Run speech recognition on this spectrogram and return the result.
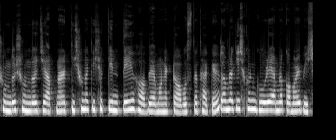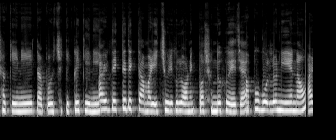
সুন্দর সুন্দর যে আপনার কিছু না কিছু কিনতেই হবে এমন একটা অবস্থা থাকে। তো আমরা কিছুক্ষণ ঘুরে আমরা কমরের বিছা কিনি তারপর হচ্ছে টিকলি কিনি। আর দেখতে দেখতে আমার এই চুড়িগুলো অনেক পছন্দ হয়ে যায়। আপু বলল নিয়ে নাও। আর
